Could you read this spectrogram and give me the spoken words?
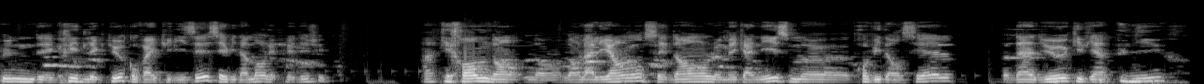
une des grilles de lecture qu'on va utiliser, c'est évidemment les plaies d'Égypte. Hein, qui rentrent dans l'alliance et dans le mécanisme euh, providentiel d'un Dieu qui vient punir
